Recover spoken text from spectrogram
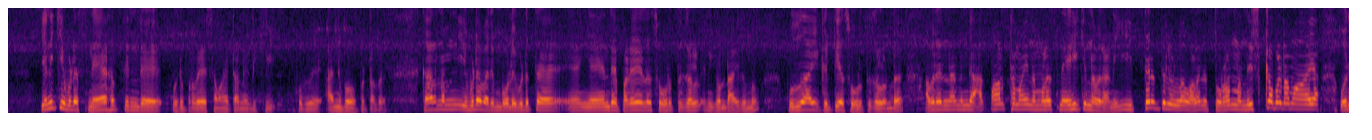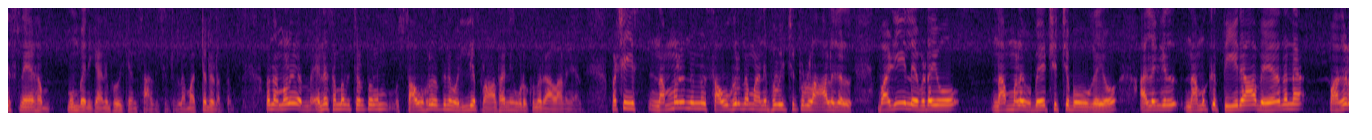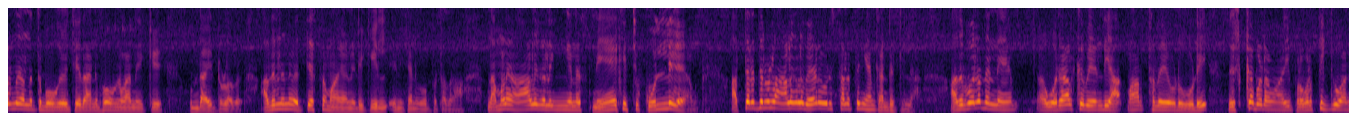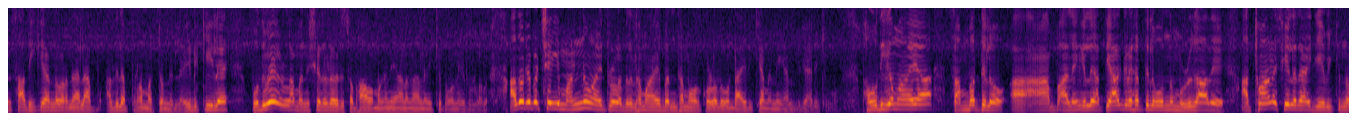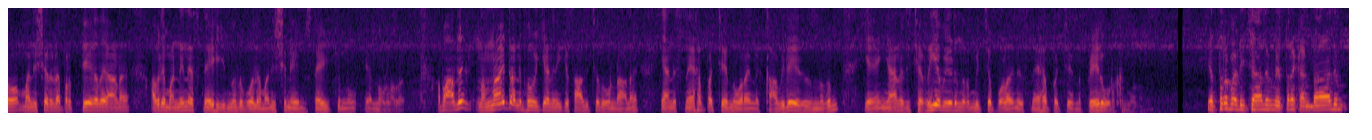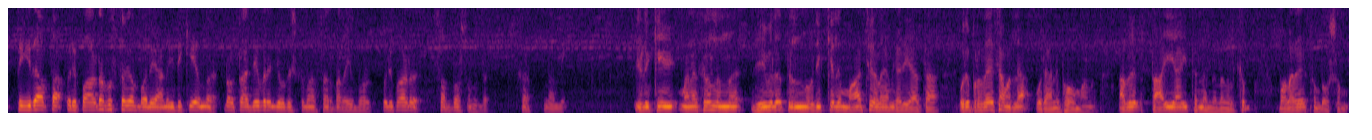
എനിക്കിവിടെ സ്നേഹത്തിന്റെ ഒരു പ്രദേശമായിട്ടാണ് ഇടുക്കി പൊതുവെ അനുഭവപ്പെട്ടത്. കാരണം ഇവിടെ വരുമ്പോൾ ഇവിടുത്തെ എന്റെ പഴയ സുഹൃത്തുക്കൾ എനിക്കുണ്ടായിരുന്നു. പുതുതായി കിട്ടിയ സുഹൃത്തുക്കളുണ്ട്. അവരെല്ലാം നിന്റെ ആത്മാർത്ഥമായി നമ്മളെ സ്നേഹിക്കുന്നവരാണ്. ഈ ഇത്തരത്തിലുള്ള വളരെ തുറന്ന നിഷ്കപടമായ ഒരു സ്നേഹം മുമ്പ് എനിക്ക് അനുഭവിക്കാൻ സാധിച്ചിട്ടില്ല മറ്റൊരിടത്തും. അപ്പോൾ നമ്മൾ എന്നെ സംബന്ധിച്ചിടത്തോളം സൗഹൃദത്തിന് വലിയ പ്രാധാന്യം കൊടുക്കുന്ന ഒരാളാണ് ഞാൻ. പക്ഷേ ഈ നമ്മളിൽ നിന്ന് സൗഹൃദം അനുഭവിച്ചിട്ടുള്ള ആളുകൾ വഴിയിൽ എവിടെയോ നമ്മളെ ഉപേക്ഷിച്ച് പോവുകയോ അല്ലെങ്കിൽ നമുക്ക് തീരാ വേദന പകർന്നു തന്നിട്ട് പോവുകയോ ചെയ്ത അനുഭവങ്ങളാണ് എനിക്ക് ഉണ്ടായിട്ടുള്ളത്. അതിൽ നിന്ന് വ്യത്യസ്തമായാണ് ഇടുക്കിയിൽ എനിക്ക് അനുഭവപ്പെട്ടത്. നമ്മളെ ആളുകൾ ഇങ്ങനെ സ്നേഹിച്ച് കൊല്ലുകയാണ്. അത്തരത്തിലുള്ള ആളുകൾ വേറെ ഒരു സ്ഥലത്തും ഞാൻ കണ്ടിട്ടില്ല. അതുപോലെ തന്നെ ഒരാൾക്ക് വേണ്ടി ആത്മാർത്ഥതയോടുകൂടി നിഷ്കപടമായി പ്രവർത്തിക്കുവാൻ സാധിക്കുക എന്ന് പറഞ്ഞാൽ അതിലപ്പുറം മറ്റൊന്നില്ല. ഇടുക്കിയിലെ പൊതുവേയുള്ള മനുഷ്യരുടെ ഒരു സ്വഭാവം അങ്ങനെയാണെന്നാണ് എനിക്ക് തോന്നിയിട്ടുള്ളത്. അതൊരു പക്ഷേ ഈ മണ്ണുമായിട്ടുള്ള ദൃഢമായ ബന്ധം അവർക്കുള്ളത് കൊണ്ടായിരിക്കാമെന്ന് ഞാൻ വിചാരിക്കുന്നു. ഭൗതികമായ സമ്പത്തിലോ അല്ലെങ്കിൽ അത്യാഗ്രഹത്തിലോ ഒന്നും മുഴുകാതെ അധ്വാനശീലരായി ജീവിക്കുന്ന മനുഷ്യരുടെ പ്രത്യേകതയാണ് അവർ മണ്ണിനെ സ്നേഹിക്കുന്നത് പോലെ മനുഷ്യനെയും സ്നേഹിക്കുന്നു എന്നുള്ളത്. അപ്പോൾ അത് നന്നായിട്ട് അനുഭവിക്കാൻ എനിക്ക് സാധിച്ചതുകൊണ്ടാണ് ഞാൻ സ്നേഹപ്പച്ച എന്ന് പറയുന്ന കവിത എഴുതുന്നതും ഞാനൊരു ചെറിയ വീട് നിർമ്മിച്ചപ്പോൾ അതിന് സ്നേഹപ്പച്ച എന്ന പേര് കൊടുക്കുന്നതും. എത്ര പഠിച്ചാലും എത്ര കണ്ടാലും തീരാത്ത ഒരു പാഠപുസ്തകം പോലെയാണ് ഇടുക്കിയെന്ന് ഡോക്ടർ അജീവരൻ ജ്യോതിഷ് കുമാർ സാർ പറയുമ്പോൾ ഒരുപാട് സന്തോഷമുണ്ട്. സാർ നന്ദി. ഇടുക്കി മനസ്സിൽ നിന്ന് ജീവിതത്തിൽ നിന്ന് ഒരിക്കലും മാച്ചു കളയാൻ കഴിയാത്ത ഒരു പ്രദേശമല്ല ഒരു അനുഭവമാണ്. അത് സ്ഥായിയായി തന്നെ നിലനിൽക്കും. വളരെ സന്തോഷം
